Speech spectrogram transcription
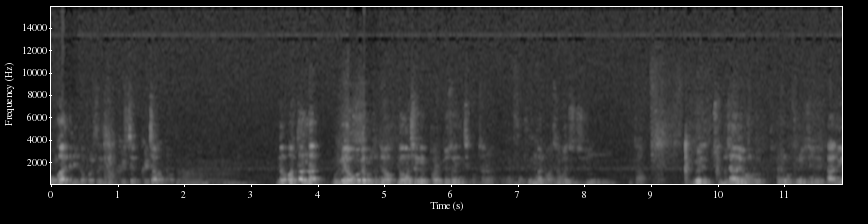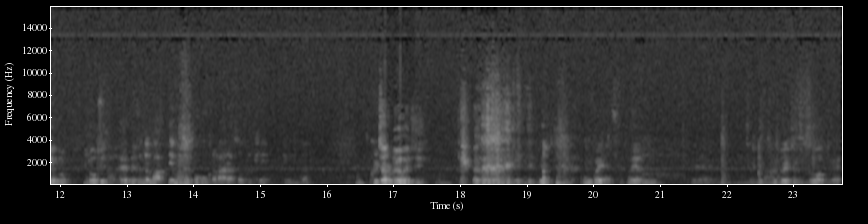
오가 되니까 벌써 이제 글자, 글자만 나오더라. 근데 어떤 나 우리가 영어 배우면서 영- 영어 책에 발음 교 써 있는 책 없잖아. 중국말도 마찬가지지. 음, 그러니까 이건 초보자 용으로 하는 것 뿐이지. 나중에 뭐 이거 없이 다 해야 돼. 근데 뭐 앞뒤 문맥 보고 그럼 알아서 그렇게 읽는 거야? 글자를 외워야지. 공부해야지. 외우는. 예. 저렇게 왜 저렇게 무서워하고 그래.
